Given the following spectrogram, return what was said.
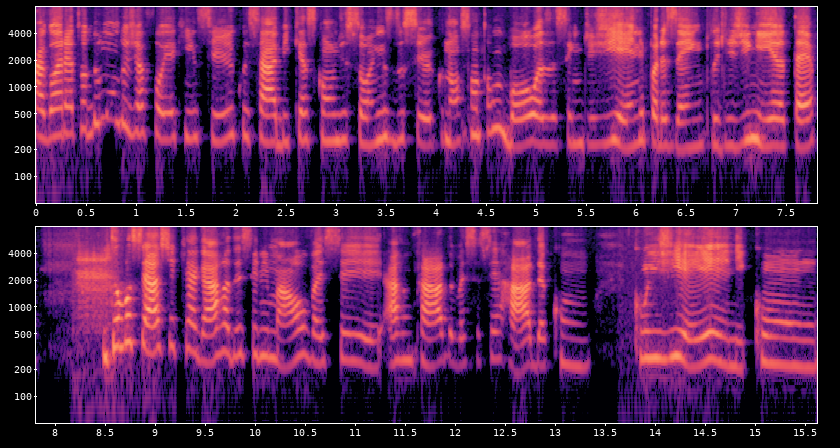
Agora, todo mundo já foi aqui em circo e sabe que as condições do circo não são tão boas, assim, de higiene, por exemplo, de dinheiro até. Então, você acha que a garra desse animal vai ser arrancada, vai ser serrada com, com higiene, com,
